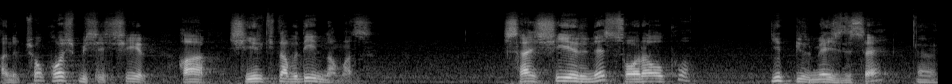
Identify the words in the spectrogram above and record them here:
Hani çok hoş bir şey şiir. Ha şiir kitabı değil namaz. Sen şiirini sonra oku. Git bir meclise, Evet.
